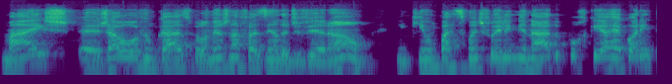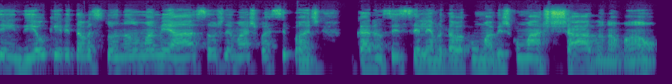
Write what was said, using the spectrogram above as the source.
mas é, já houve um caso, pelo menos na Fazenda de Verão, em que um participante foi eliminado porque a Record entendeu que ele estava se tornando uma ameaça aos demais participantes. O cara, não sei se você lembra, estava com uma vez com um machado na mão,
